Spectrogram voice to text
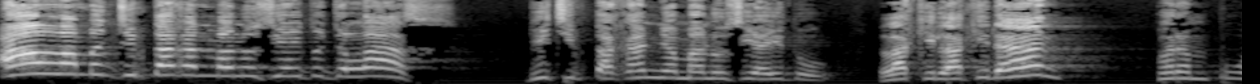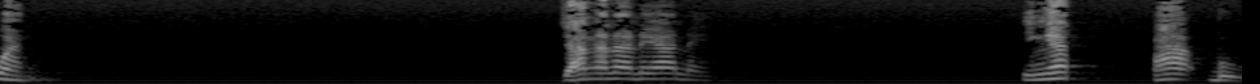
Allah menciptakan manusia itu jelas. Diciptakannya manusia itu laki-laki dan perempuan. Jangan aneh-aneh. Ingat, Pak, Bu,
